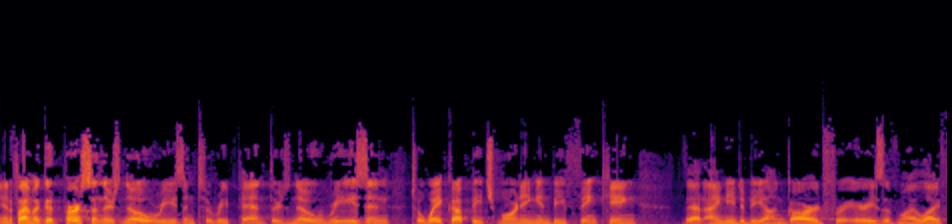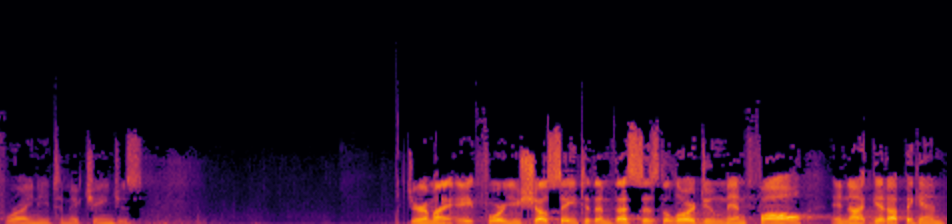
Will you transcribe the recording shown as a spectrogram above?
And if I'm a good person, there's no reason to repent. There's no reason to wake up each morning and be thinking, that I need to be on guard for areas of my life where I need to make changes. Jeremiah 8 4 You shall say to them, Thus says the Lord, Do men fall and not get up again?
